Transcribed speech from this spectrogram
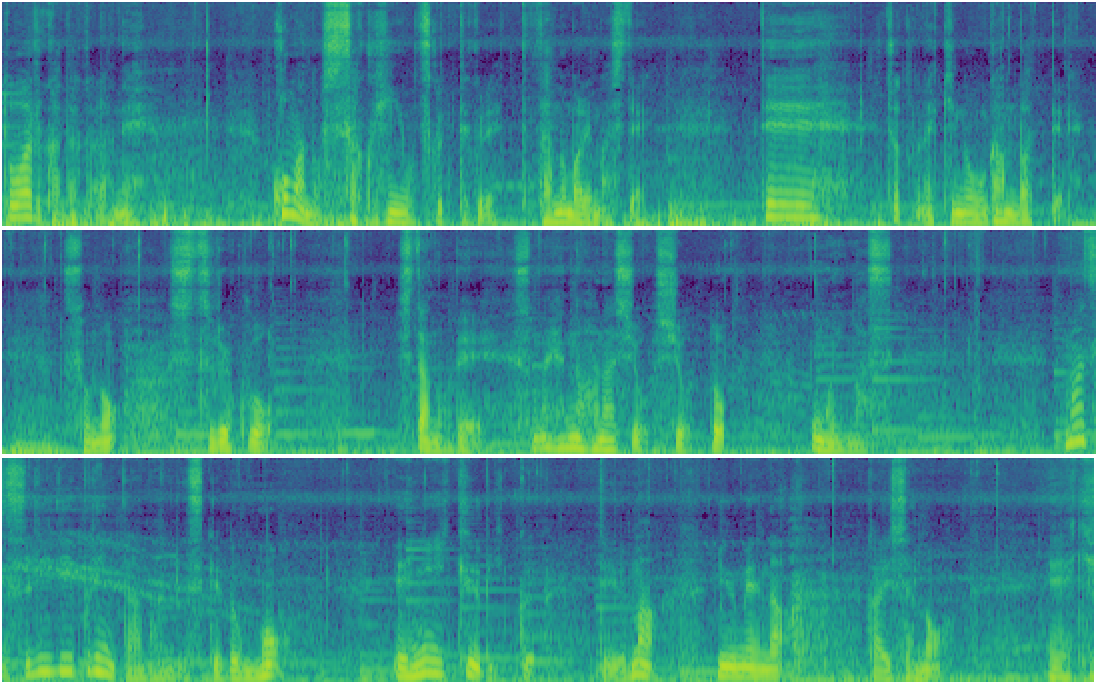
とある方からねコマの試作品を作ってくれって頼まれましてでちょっとね昨日頑張ってその出力をしたのでその辺の話をしようと思います。まず 3D プリンターなんですけどもエニーキュービックっていうまあ有名な会社のえー、機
